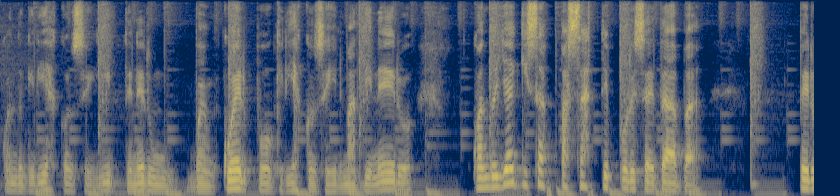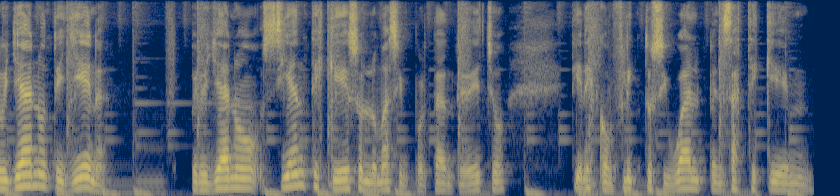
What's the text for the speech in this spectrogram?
cuando querías conseguir tener un buen cuerpo, querías conseguir más dinero, cuando ya quizás pasaste por esa etapa, pero ya no te llena, pero ya no sientes que eso es lo más importante. De hecho, tienes conflictos igual, pensaste que mm,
